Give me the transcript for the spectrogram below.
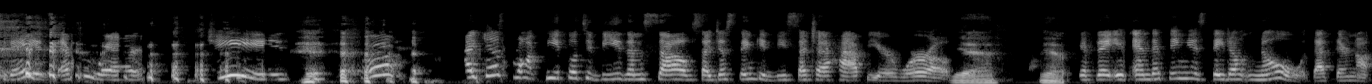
today it's everywhere. Jeez. Oh, I just want people to be themselves. I just think it'd be such a happier world. Yeah. Yeah. If they if, and the thing is they don't know that they're not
